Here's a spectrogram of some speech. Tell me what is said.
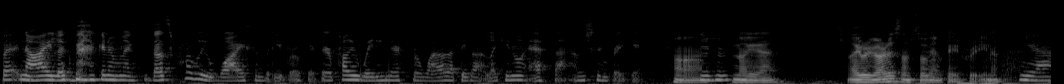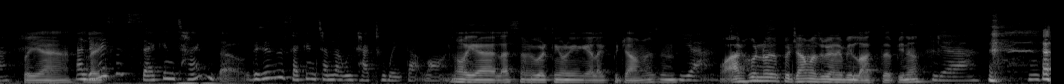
but now I look back and I'm like, that's probably why somebody broke it. They're probably waiting there for a while that they got like, you know, what, f that. I'm just gonna break it. Huh? Mhm. No, yeah. Like regardless, I'm still gonna pay for it, you know. Yeah. But yeah, And like, this is the second time though. This is the second time that we've had to wait that long. oh yeah, last time we were thinking we are gonna get like pajamas, and Yeah. well, I, who knew the pajamas were gonna be locked up, you know? Yeah.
